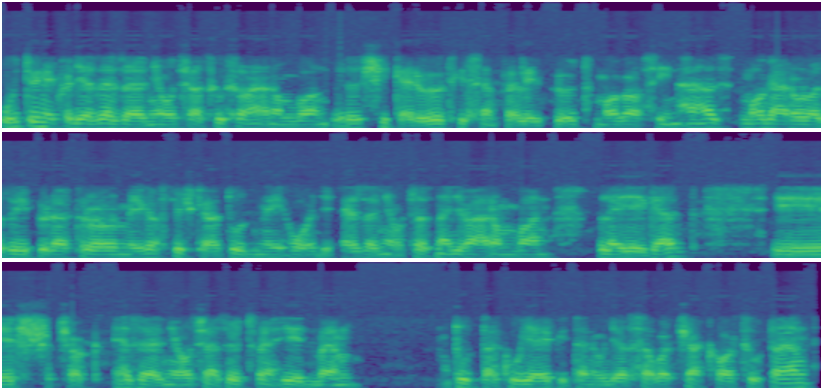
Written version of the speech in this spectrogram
Úgy tűnik, hogy ez 1823-ban sikerült, hiszen felépült maga a színház. Magáról az épületről még azt is kell tudni, hogy 1843-ban leégett, és csak 1857-ben tudták újjáépíteni ugye a szabadságharc után.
